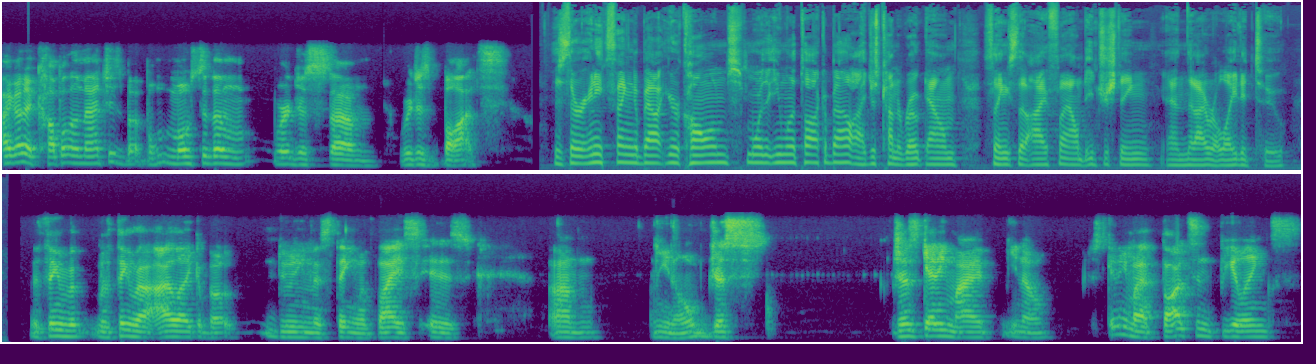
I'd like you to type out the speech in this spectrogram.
I got a couple of matches, but most of them were just um, were just bots. Is there anything about your columns more that you want to talk about? I just kind of wrote down things that I found interesting and that I related to. The thing that the thing that I like about doing this thing with Vice is, um, you know, just just getting my you know just getting my thoughts and feelings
